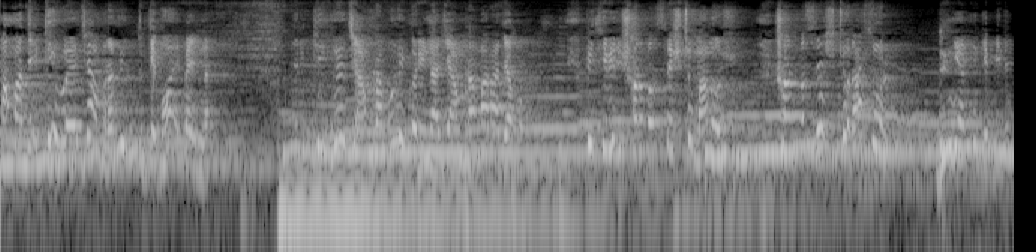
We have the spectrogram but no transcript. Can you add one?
আমাদের কি হয়েছে আমরা মৃত্যুকে ভয় পাই না? কি হয়েছে আমরা মনে করি না যে আমরা মারা যাব? পৃথিবীর সর্বশ্রেষ্ঠ মানুষ, সর্বশ্রেষ্ঠ রাসূল দুনিয়া থেকে বিদায়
